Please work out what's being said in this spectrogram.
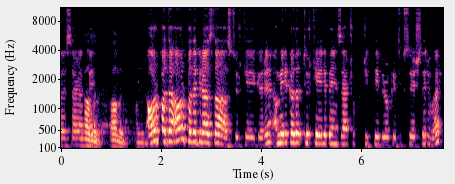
e, Serhat Bey. Anladım, anladım, anladım. Avrupa'da Avrupa'da biraz daha az Türkiye'ye göre. Amerika'da Türkiye ile benzer çok ciddi bürokratik süreçleri var.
